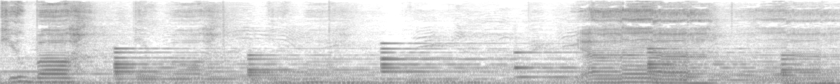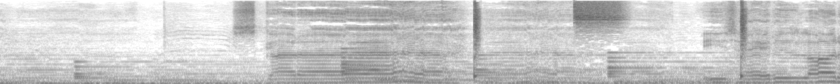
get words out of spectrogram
Cue ball. Haters, Lord.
